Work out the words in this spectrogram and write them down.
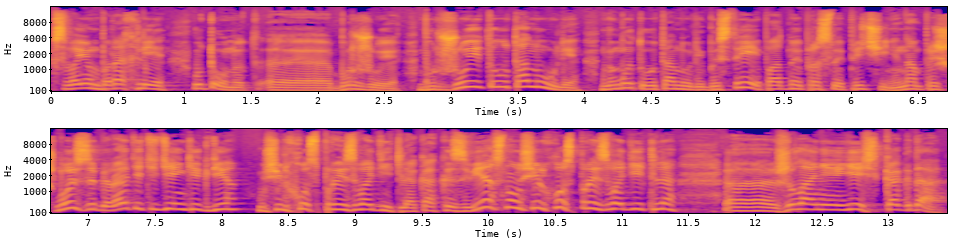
в своем барахле утонут, э, буржуи. Буржуи-то утонули. Но мы-то утонули быстрее по одной простой причине. Нам пришлось забирать эти деньги где? У сельхозпроизводителя. А как известно, у сельхозпроизводителя э, желание есть когда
